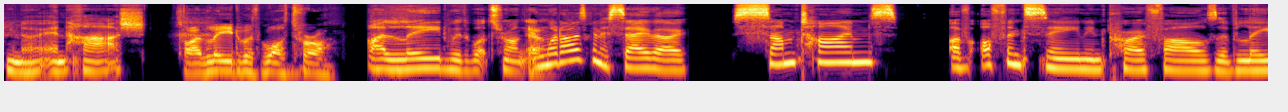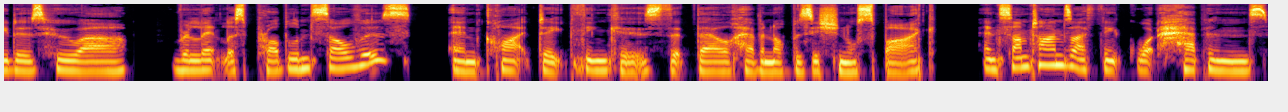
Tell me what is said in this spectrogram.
you know, and harsh. So I lead with what's wrong. I lead with what's wrong. Yeah. And what I was going to say though, sometimes I've often seen in profiles of leaders who are relentless problem solvers and quite deep thinkers that they'll have an oppositional spike. And sometimes I think what happens,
